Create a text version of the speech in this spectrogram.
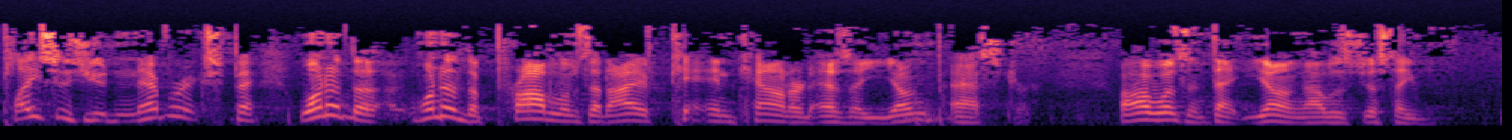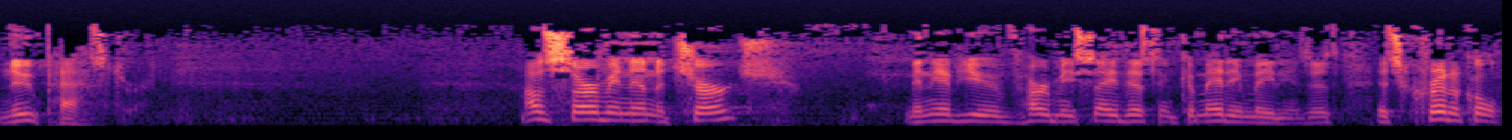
places you'd never expect. One of the, one of the problems that I've encountered as a young pastor I wasn't that young. I was just a new pastor. I was serving in a church. Many of you have heard me say this in committee meetings. It's, it's critical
